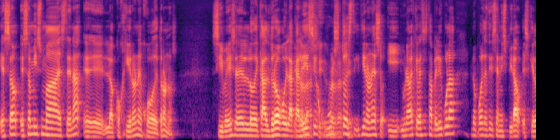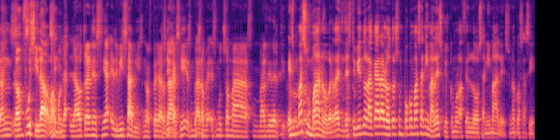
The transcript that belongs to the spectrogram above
Esa, esa misma escena eh, la cogieron en Juego de Tronos. Si veis el- lo de Khal Drogo y la Khaleesi, sí, justo verdad, est- sí. hicieron eso. Y una vez que ves esta película, no puedes decir se han inspirado. Es que lo han, lo han sí, fusilado, sí, vamos. la, la otra le enseña el vis a vis, no, espera, sí, Total, que así es mucho, claro. es mucho más, más divertido. Es Lo- más lo- humano, ¿verdad? Le estoy viendo la cara, el otro es un poco más animalesco, es como lo hacen los animales, una cosa así.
